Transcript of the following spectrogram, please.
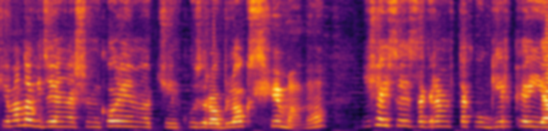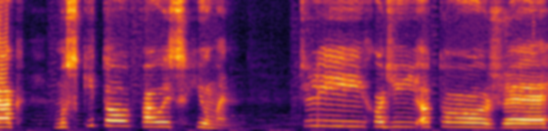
Siemano, widzę na naszym kolejnym odcinku z Roblox. Siemano. Dzisiaj sobie zagramy w taką gierkę jak Mosquito vs Human. Czyli chodzi o to, że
